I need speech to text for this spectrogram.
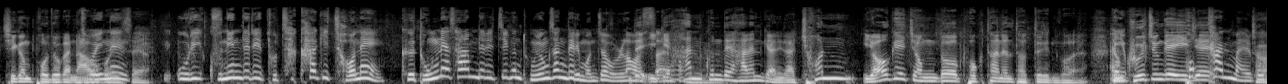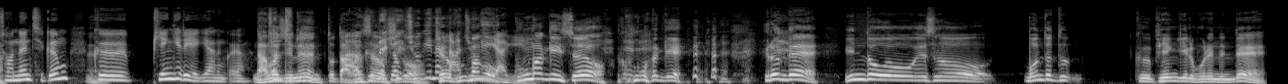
지금 보도가 나오고 저희는 있어요. 우리 군인들이 도착하기 전에 그 동네 사람들이 찍은 동영상들이 먼저 근데 올라왔어요. 이게 한 군데 하는 게 아니라 천여 개 정도 폭탄을 터뜨린 거예요. 그럼 아니, 그 중에 이제 폭탄 말고 자. 저는 지금 네. 그 비행기를 얘기하는 거예요. 나머지는 또 나가서 아, 하시고 제가 나중에 궁금한 게 있어요. 궁금한 게 그런데 인도에서 먼저 도- 그 비행기를 보냈는데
